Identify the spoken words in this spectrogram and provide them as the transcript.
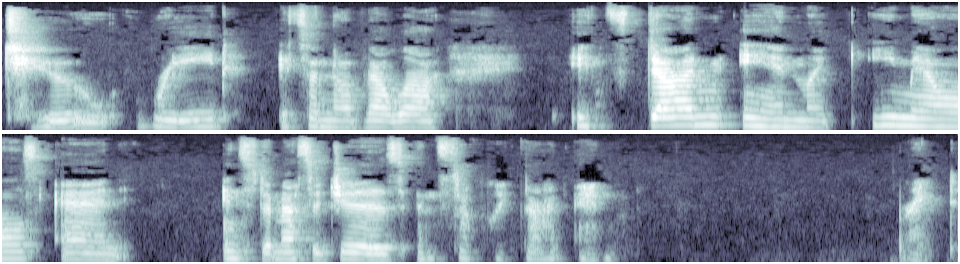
to read. It's a novella. It's done in like emails and Insta messages and stuff like that. And right,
